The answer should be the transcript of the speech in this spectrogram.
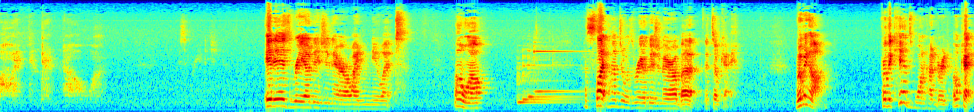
Oh, I think I know. It is Rio de Janeiro, I knew it. Oh well. A slight hunch it was Rio de Janeiro, but it's okay. Moving on. For the kids 100. Okay.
